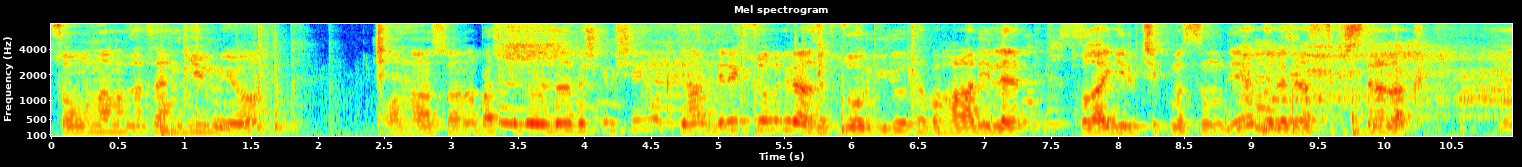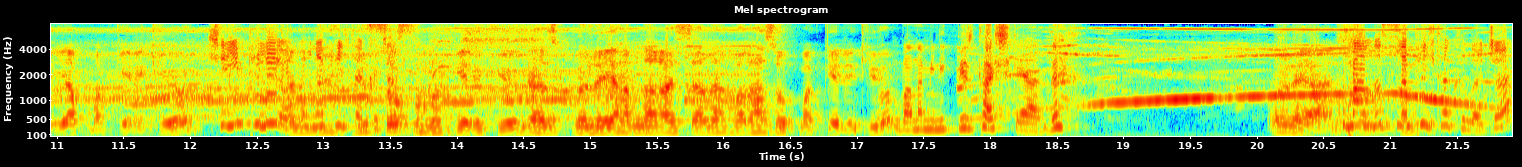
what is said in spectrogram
Somunlarına zaten girmiyor. Ondan sonra başka da özel başka bir şey yok ya. Direksiyonu birazcık zor giriyor tabi haliyle kolay girip çıkmasın diye böyle biraz sıkıştırarak yapmak gerekiyor. Şeyin pili yok Yani ona pil takacağız. sokmamak gerekiyor. Birazcık böyle yandan aşağıdan falan sokmak gerekiyor. Bana minik bir taş geldi. Öyle yani. Kumandasına Sonuçta- pil takılacak.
